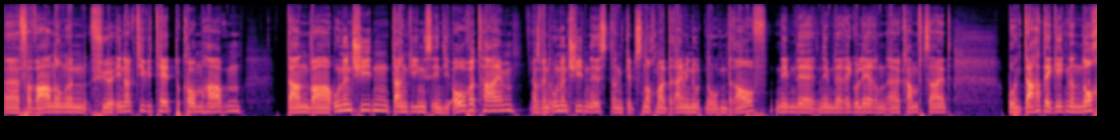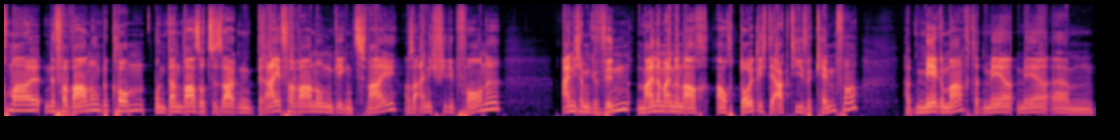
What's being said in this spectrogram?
äh, Verwarnungen für Inaktivität bekommen haben. Dann war unentschieden, dann ging es in die Overtime. Also wenn unentschieden ist, dann gibt es nochmal drei Minuten obendrauf, neben der, neben der regulären äh, Kampfzeit. Und da hat der Gegner nochmal eine Verwarnung bekommen und dann war sozusagen drei Verwarnungen gegen zwei, also eigentlich Philipp vorne, eigentlich am Gewinn, meiner Meinung nach auch, deutlich der aktive Kämpfer, hat mehr gemacht, hat mehr, mehr ähm,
